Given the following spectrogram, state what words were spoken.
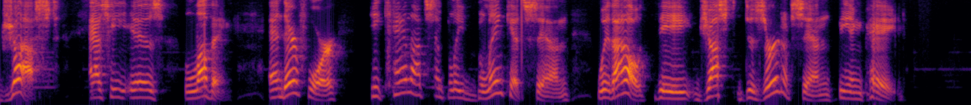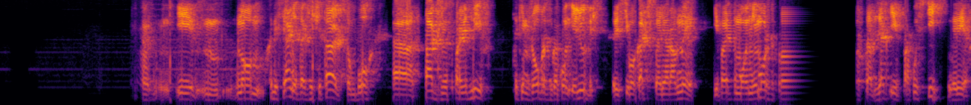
just as he is loving. And therefore, he cannot simply blink at sin without the just desert of sin being paid. И, но христиане также считают, что Бог э, также справедлив, таким же образом, как Он и любящ. То есть Его качества, они равны. И поэтому Он не может просто взять и пропустить грех,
